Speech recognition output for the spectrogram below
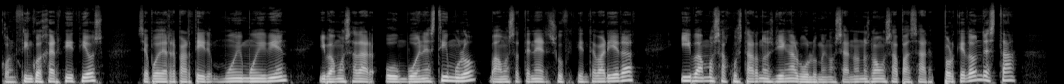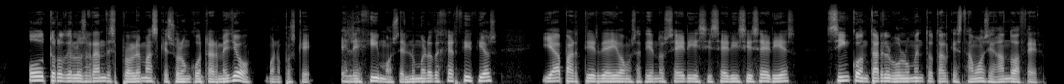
con cinco ejercicios se puede repartir muy muy bien y vamos a dar un buen estímulo, vamos a tener suficiente variedad y vamos a ajustarnos bien al volumen, o sea, no nos vamos a pasar. Porque ¿dónde está otro de los grandes problemas que suelo encontrarme yo? Bueno, pues que elegimos el número de ejercicios y a partir de ahí vamos haciendo series y series y series sin contar el volumen total que estamos llegando a hacer.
